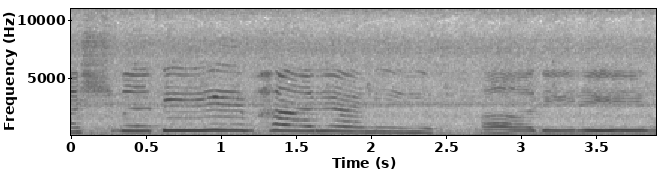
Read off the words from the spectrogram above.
അശ്വതി ഭരണിയും ആതിരേം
